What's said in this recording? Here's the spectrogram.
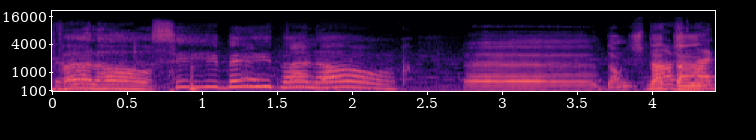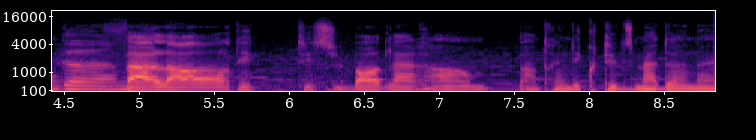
chat. valeur, c'est ben de valeur. Euh, donc, Je t'attends la gomme. Valor, t'es t'es sur le bord de la rampe, en train d'écouter du Madonna.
